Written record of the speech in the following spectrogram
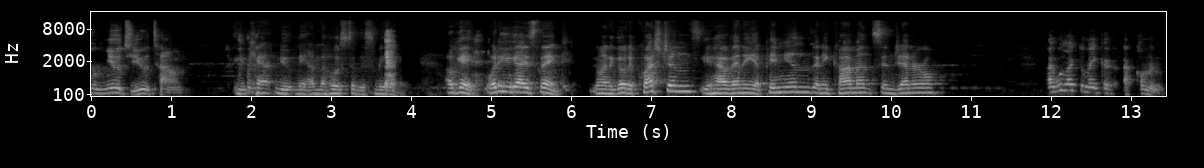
to mute you, Town you can't mute me. I'm the host of this meeting. Okay, what do you guys think? You want to go to questions? You have any opinions, any comments in general? I would like to make a, a comment.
